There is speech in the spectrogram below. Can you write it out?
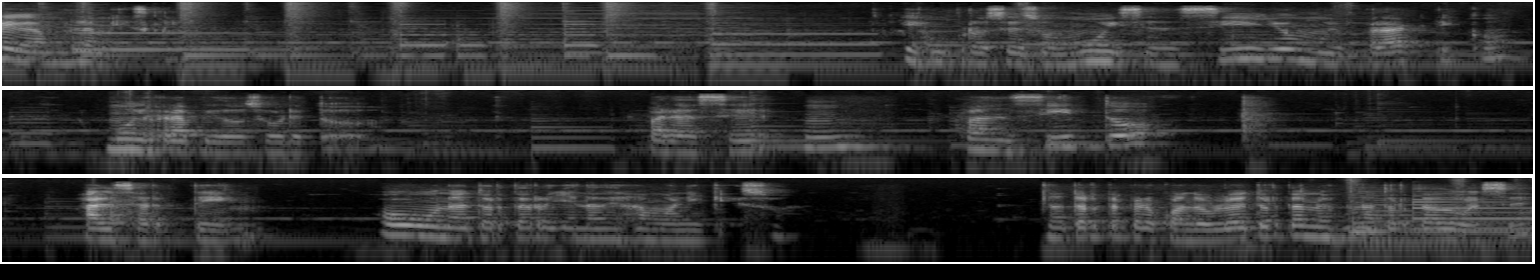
agregamos la mezcla. Es un proceso muy sencillo, muy práctico, muy rápido sobre todo. Para hacer un pancito al sartén o una torta rellena de jamón y queso. Una torta, pero cuando hablo de torta no es una torta dulce,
